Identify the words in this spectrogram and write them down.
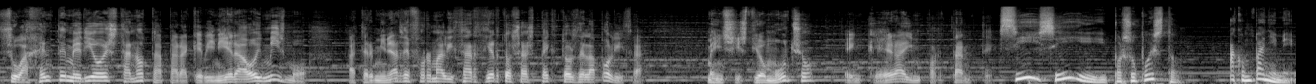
Su agente me dio esta nota para que viniera hoy mismo a terminar de formalizar ciertos aspectos de la póliza. Me insistió mucho en que era importante. Sí, sí, por supuesto. Acompáñeme.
